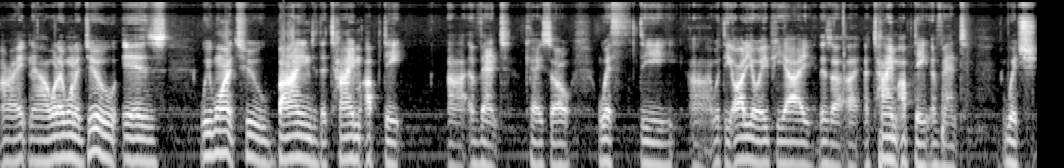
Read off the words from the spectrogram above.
Alright, now what I want to do is we want to bind the time update uh, event. Okay, so with the uh, with the audio API, there's a, a, a, time update event which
